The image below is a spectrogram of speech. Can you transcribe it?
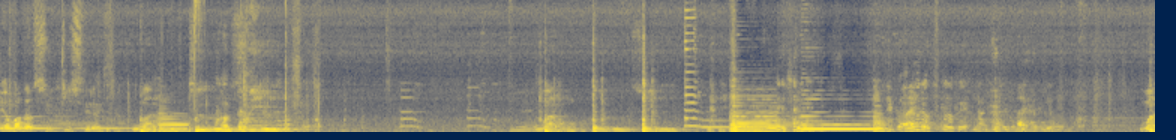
いやまだ集金してないですよ。 One, two, three. One, two, three.あれを作るかなんかあればいいよ。ワン、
